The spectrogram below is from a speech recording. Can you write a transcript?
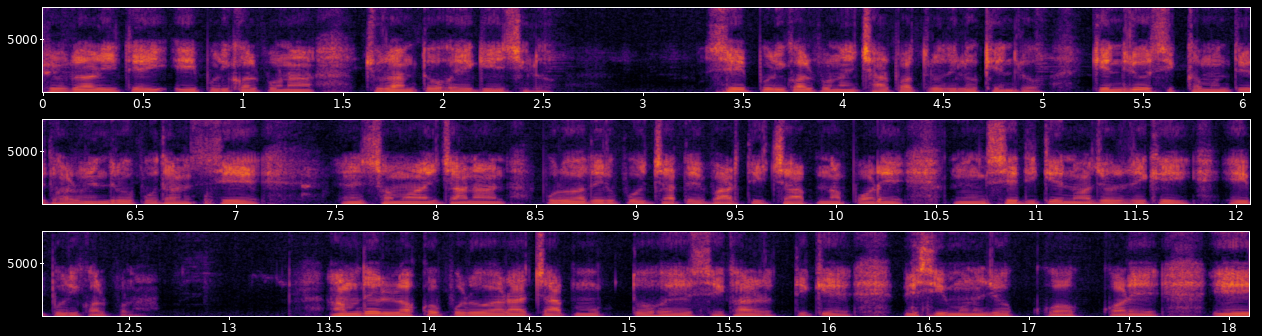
ফেব্রুয়ারিতেই এই পরিকল্পনা চূড়ান্ত হয়ে গিয়েছিল। সেই পরিকল্পনায় ছাড়পত্র দিল কেন্দ্র। কেন্দ্রীয় শিক্ষামন্ত্রী ধর্মেন্দ্র প্রধান সে সময় জানান, পড়ুয়াদের উপর যাতে বাড়তি চাপ না পড়ে সেদিকে নজর রেখেই এই পরিকল্পনা। আমাদের লক্ষ্য পড়ুয়ারা চাপমুক্ত হয়ে শেখার দিকে বেশি মনোযোগ করে। এই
